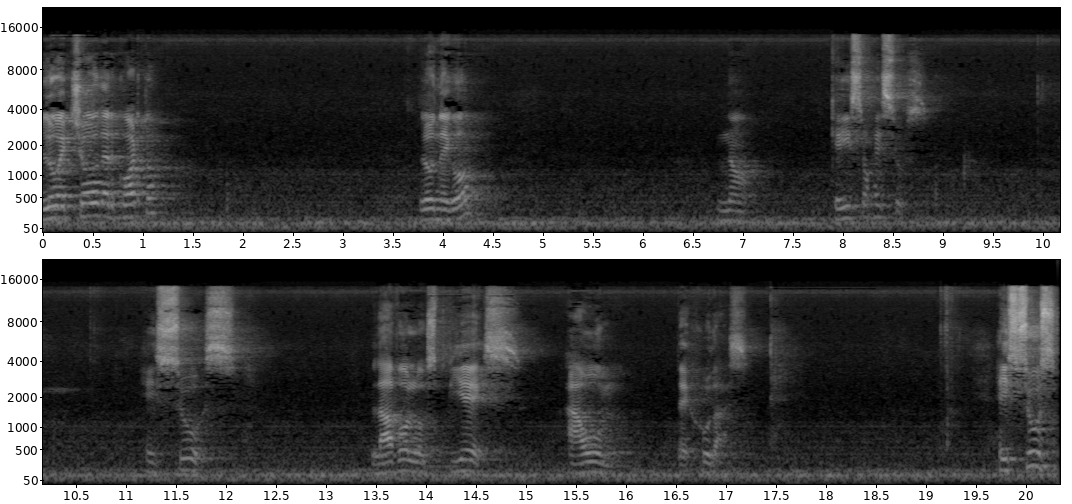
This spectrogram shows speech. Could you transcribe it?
¿Lo echó del cuarto? ¿Lo negó? No. ¿Qué hizo Jesús? Jesús lavó los pies aún de Judas. Jesús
